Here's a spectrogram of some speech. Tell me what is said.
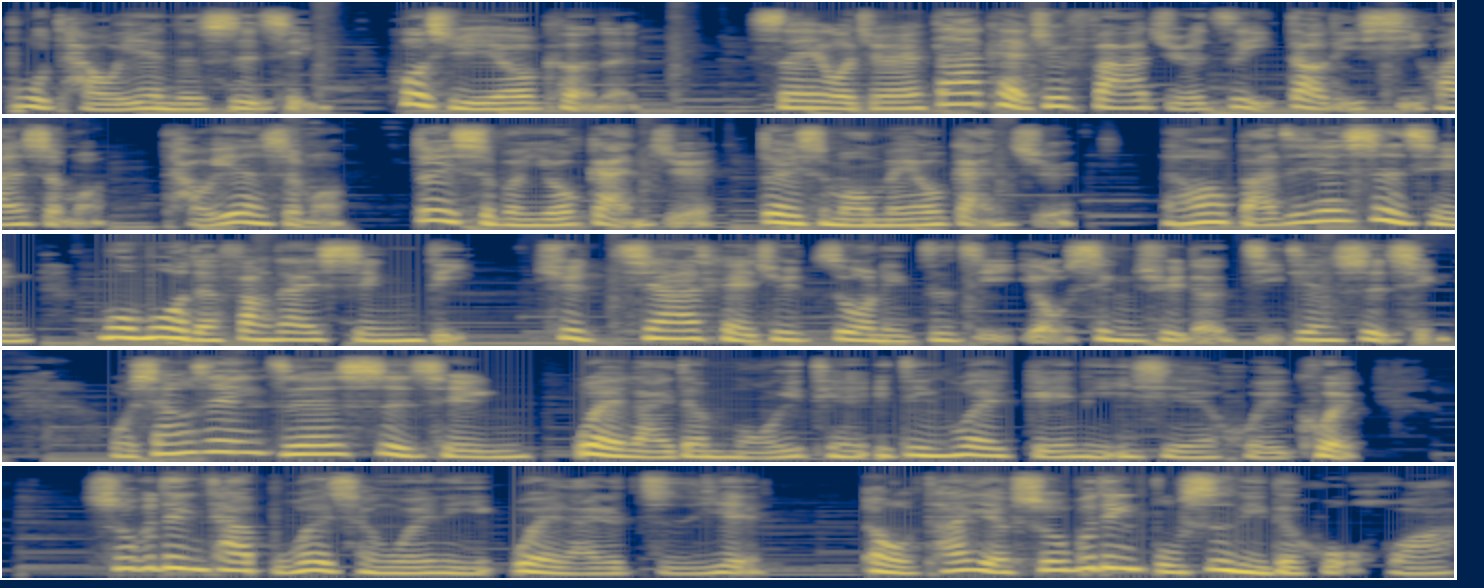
不讨厌的事情。或许也有可能，所以我觉得大家可以去发掘自己到底喜欢什么、讨厌什么、对什么有感觉、对什么没有感觉，然后把这些事情默默的放在心底，去现在可以去做你自己有兴趣的几件事情。我相信这些事情未来的某一天一定会给你一些回馈，说不定它不会成为你未来的职业哦，它也说不定不是你的火花，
